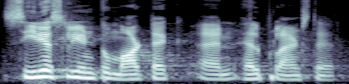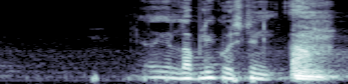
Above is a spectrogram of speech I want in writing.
seriously into MarTech and help clients there? A lovely question.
